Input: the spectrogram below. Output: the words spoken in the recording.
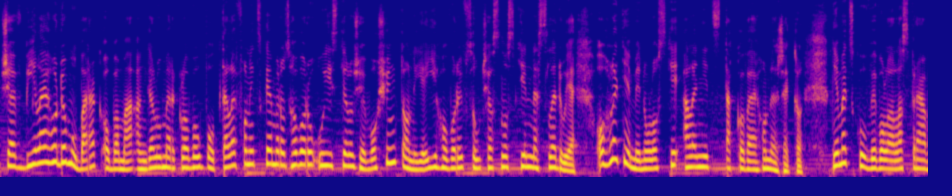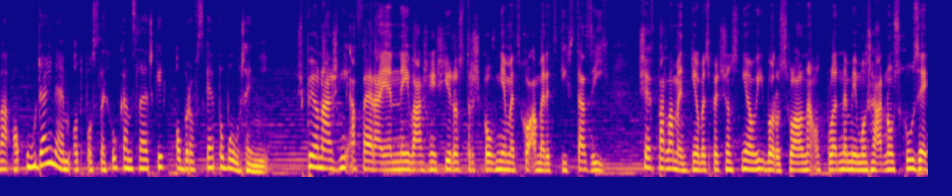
Šéf Bílého domu Barack Obama Angelu Merklovou po telefonickém rozhovoru ujistil, že Washington její hovory v současnosti nesleduje. Ohledně minulosti ale nic takového neřekl. V Německu vyvolala zpráva o údajném odposlechu kancléřky obrovské pobouření. Špionážní aféra je nejvážnější roztržkou v německo-amerických vztazích. Šéf parlamentního bezpečnostního výboru svolal na odpoledne mimořádnou schůzi.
